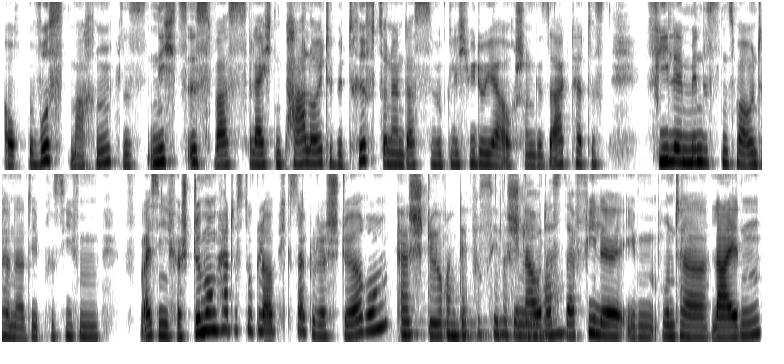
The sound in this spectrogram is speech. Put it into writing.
auch bewusst machen, dass es nichts ist, was vielleicht ein paar Leute betrifft, sondern dass wirklich, wie du ja auch schon gesagt hattest, viele mindestens mal unter einer depressiven, weiß ich nicht, Verstimmung hattest du, glaube ich, gesagt, oder Störung? Äh, Störung, depressive Störung. Genau, dass da viele eben drunter leiden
